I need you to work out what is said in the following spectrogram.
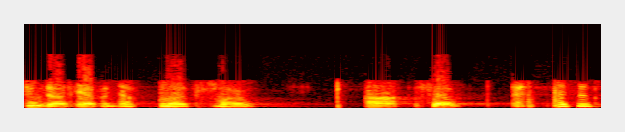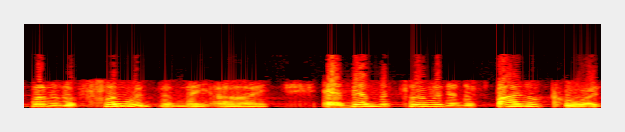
do not have enough blood flow. Uh, so this is one of the fluids in the eye. And then the fluid in the spinal cord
